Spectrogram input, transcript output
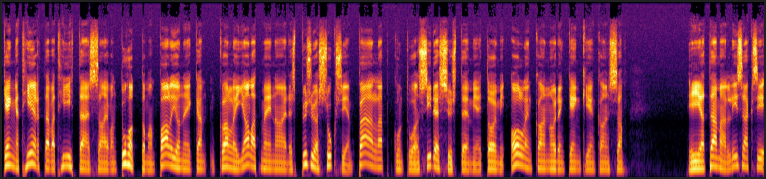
Kengät hiertävät hiihtäessä aivan tuhottoman paljon, eikä Kalle jalat meinaa edes pysyä suksien päällä, kun tuo sidesysteemi ei toimi ollenkaan noiden kenkien kanssa. Ja tämän lisäksi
